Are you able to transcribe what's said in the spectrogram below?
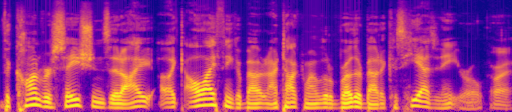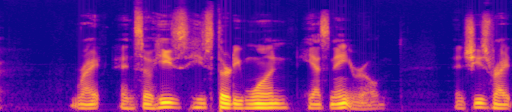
the conversations that I, like, all I think about, and I talk to my little brother about it because he has an eight year old right. Right? And so he's he's 31. He has an eight year old, and she's right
